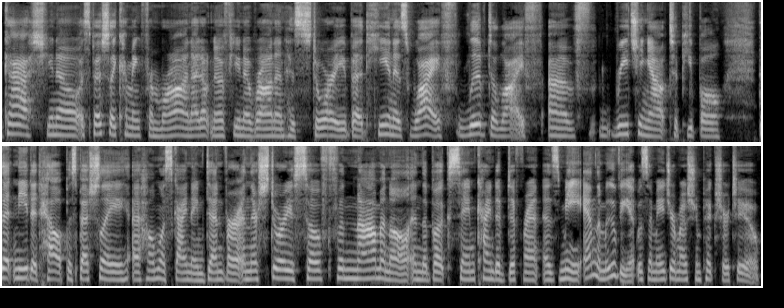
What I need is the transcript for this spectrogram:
Gosh, you know, especially coming from Ron. I don't know if you know Ron and his story, but he and his wife lived a life of reaching out to people that needed help, especially a homeless guy named Denver. And their story is so phenomenal in the book, same kind of different as me and the movie. It was a major motion picture, too.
